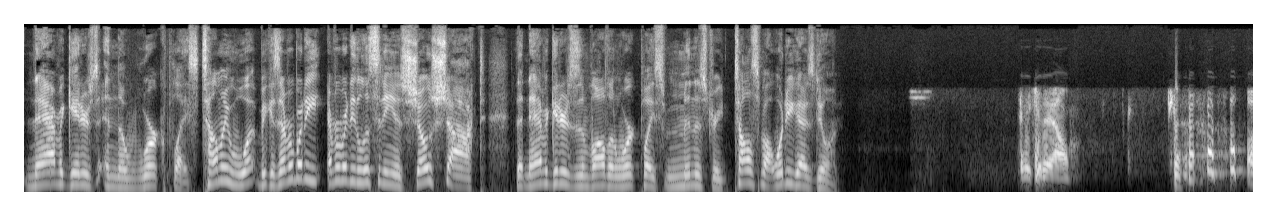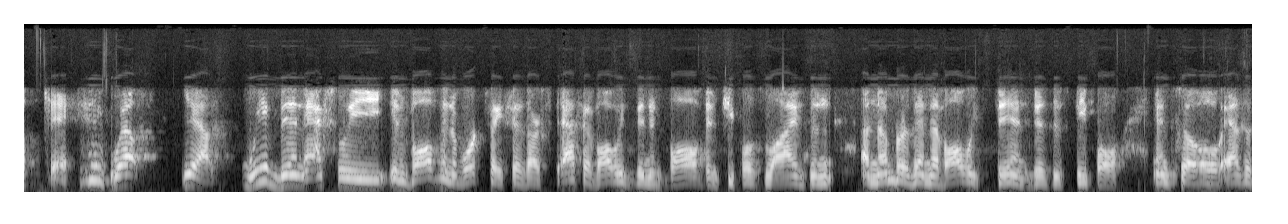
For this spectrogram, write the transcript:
navigators in the workplace. Tell me what because everybody everybody listening is so shocked that navigators is involved in workplace ministry. Tell us about what are you guys doing? Take it, Al. okay. Well, yeah, we've been actually involved in the workplace as our staff have always been involved in people's lives, and a number of them have always been business people. And so, as a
